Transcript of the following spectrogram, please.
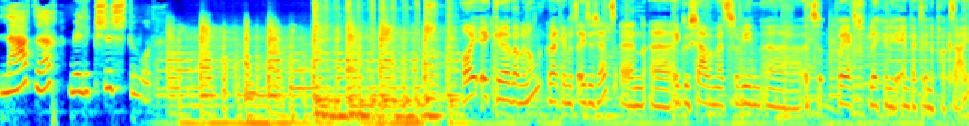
Later wil ik zuster worden. Hoi, ik eh, ben Manon. Ik werk in het ETZ en eh, ik doe samen met Sabine eh, het project Verpleegkundige Impact in de Praktijk.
